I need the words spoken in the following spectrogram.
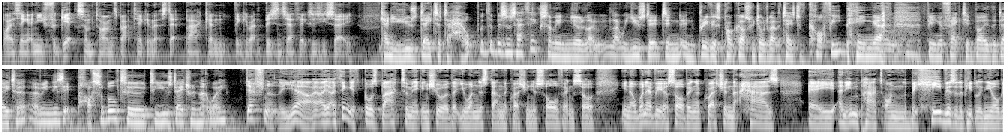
by this thing and you forget sometimes about taking that step back and thinking about the business ethics as you say can you use data to help with the business ethics i mean you know like, like we used it in, in previous podcasts we talked about the taste of coffee being uh, mm. being affected by the data i mean is it possible to to use data in that way Definitely, yeah. I, I, think it goes back to making sure that you understand the question you're solving. So, you know, whenever you're solving a question that has a an impact on the behaviors of the people in the organization,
